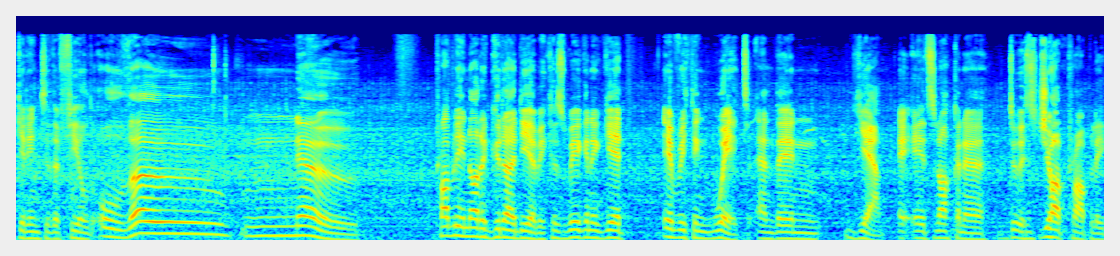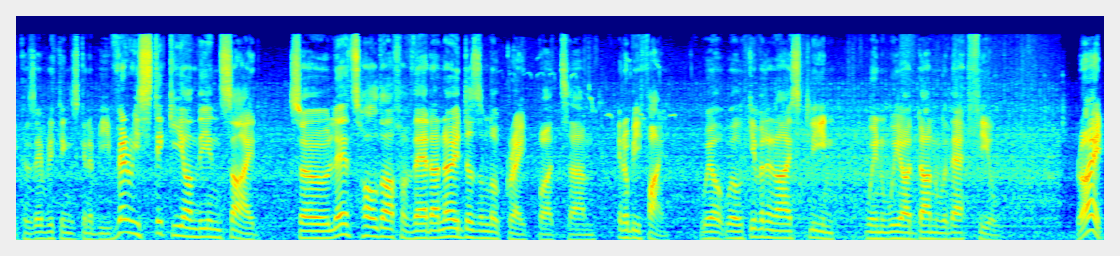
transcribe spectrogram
get into the field. Although, no. Probably not a good idea because we're going to get everything wet and then, yeah, it's not going to do its job properly because everything's going to be very sticky on the inside. So let's hold off of that. I know it doesn't look great, but um, it'll be fine. We'll, we'll give it a nice clean when we are done with that field. Right.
